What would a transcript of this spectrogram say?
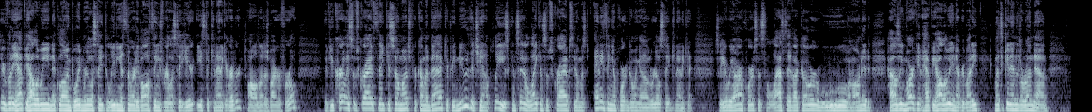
Everybody, happy Halloween. Nick Law and Boyden Real Estate, the leading authority of all things real estate here, east of Connecticut River. All letters by referral. If you currently subscribe, thank you so much for coming back. If you're new to the channel, please consider like and subscribe so you don't miss anything important going on in real estate in Connecticut. So here we are, of course, it's the last day of October. Ooh, haunted housing market. Happy Halloween, everybody. Let's get into the rundown.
